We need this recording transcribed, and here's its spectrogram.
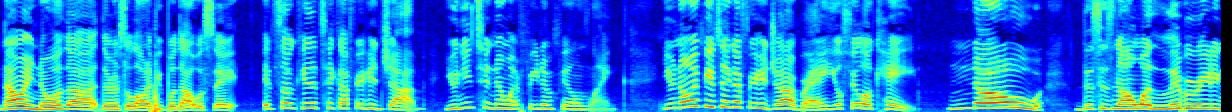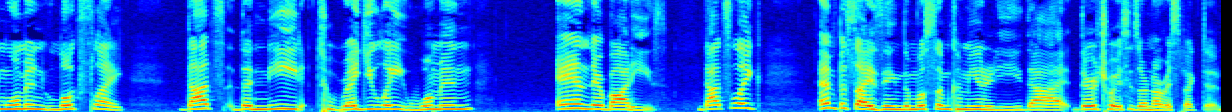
Now I know that there's a lot of people that will say, it's okay to take off your hijab. You need to know what freedom feels like. You know, if you take off your hijab, right, you'll feel okay. No! This is not what liberating woman looks like. That's the need to regulate women and their bodies. That's like emphasizing the Muslim community that their choices are not respected.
